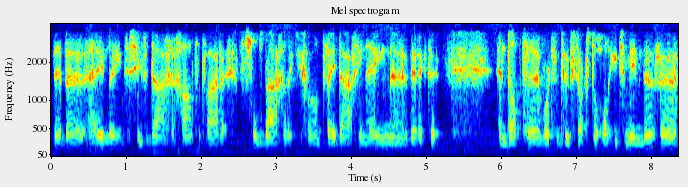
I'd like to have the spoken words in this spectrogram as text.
We hebben hele intensieve dagen gehad. Het waren echt soms dagen dat je gewoon twee dagen in één werkte. En dat uh, wordt natuurlijk straks toch wel iets minder. Uh,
